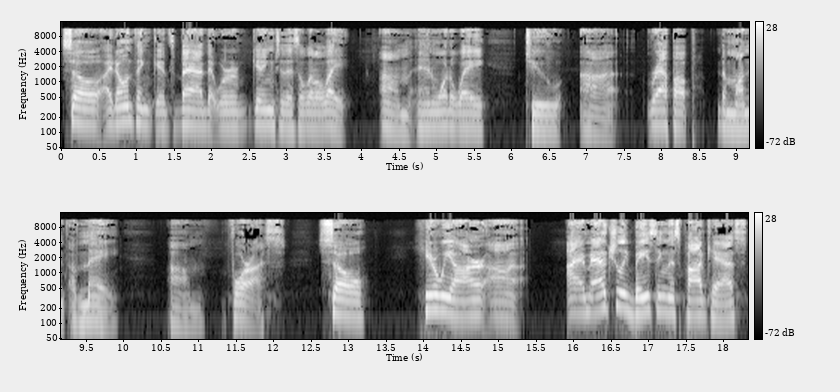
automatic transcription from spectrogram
So I don't think it's bad that we're getting to this a little late. Um, and what a way to uh, wrap up the month of May um, for us. So here we are. Uh, I'm actually basing this podcast,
